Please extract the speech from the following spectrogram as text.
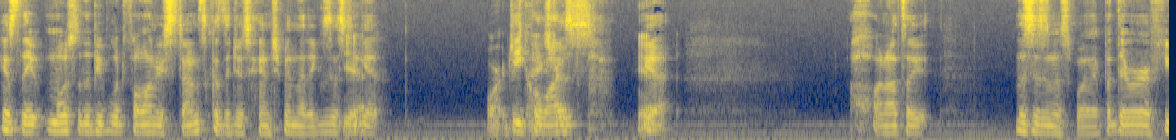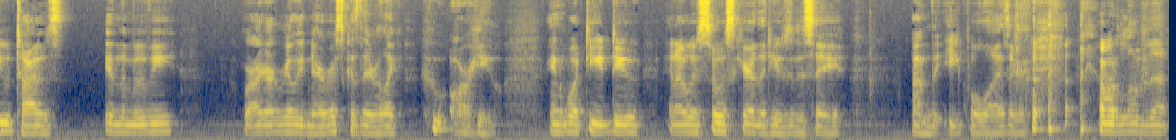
guess they most of the people would fall under stunts because they're just henchmen that exist Yeah. to get Or just equalized. extras. Yeah. Oh, and I'll tell you, this isn't a spoiler, but there were a few times in the movie where I got really nervous because they were like, "Who are you? And what do you do?" And I was so scared that he was going to say, "I'm the Equalizer." I would love loved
